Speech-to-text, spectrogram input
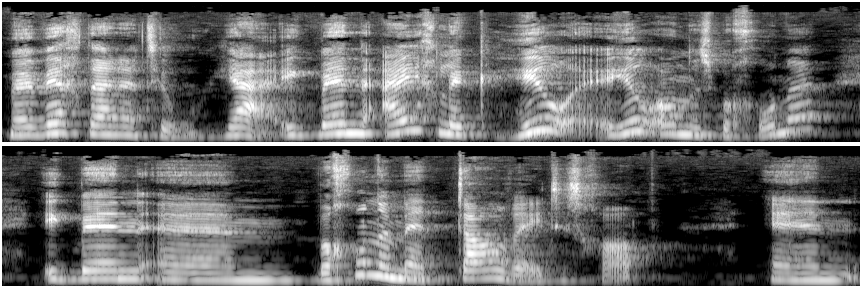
Mijn weg daar naartoe. Ja, ik ben eigenlijk heel, heel anders begonnen. Ik ben um, begonnen met taalwetenschap. En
